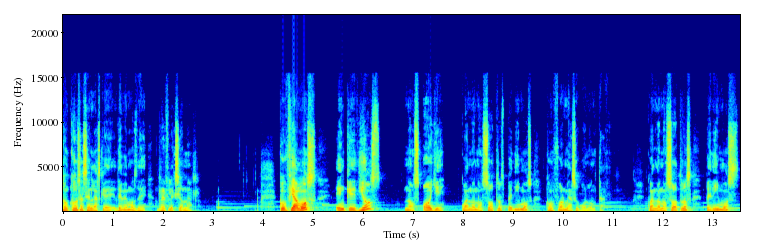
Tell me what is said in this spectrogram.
Son cosas en las que debemos de reflexionar. Confiamos en que Dios nos oye cuando nosotros pedimos conforme a su voluntad. cuando nosotros pedimos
